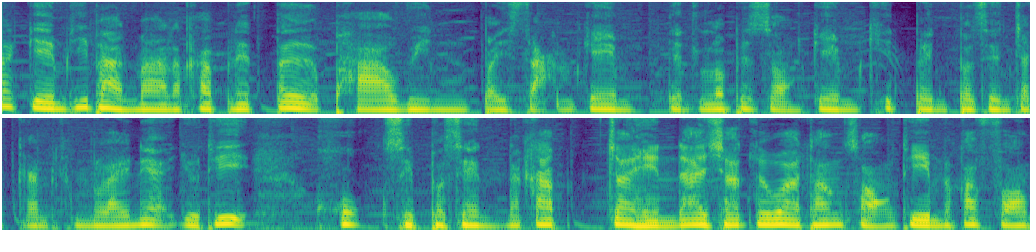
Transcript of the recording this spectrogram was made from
5 เกมที่ผ่านมานะครับเลสเตอร์พาวินไป 3 เกมติดลบไป 2 เกม คิดเป็นเปอร์เซ็นต์จากการกำไรเนี่ยอยู่ที่ 60%นะครับ จะเห็นได้ชัดเลยว่าทั้ง 2 ทีมนะครับฟอร์ม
